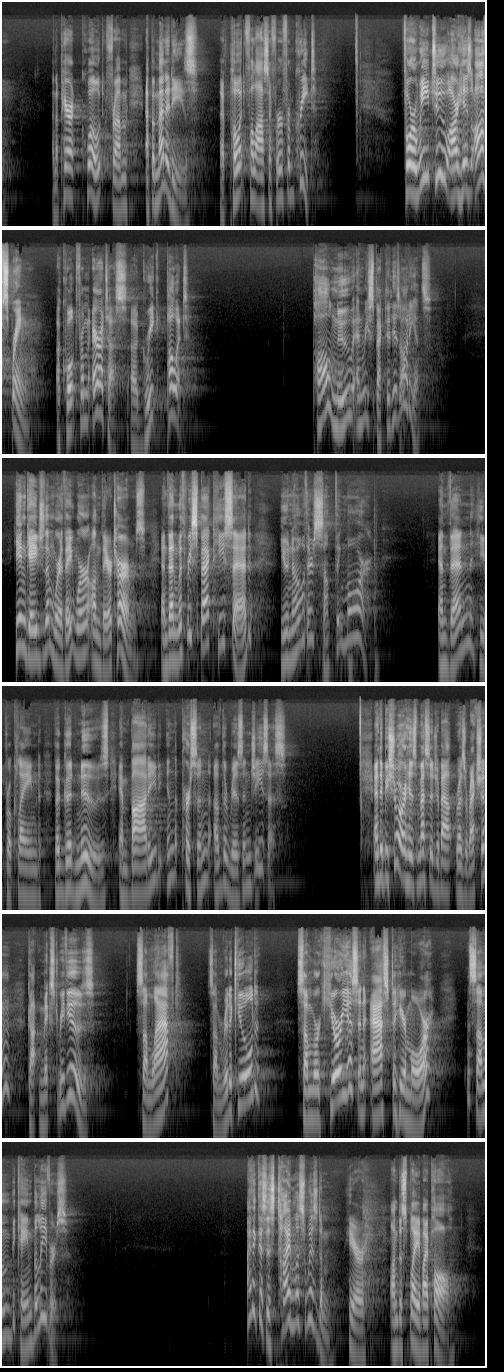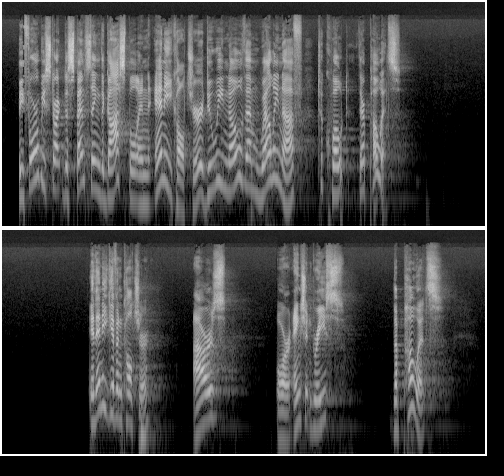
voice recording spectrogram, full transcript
An apparent quote from Epimenides, a poet philosopher from Crete. For we too are his offspring, a quote from Aratus, a Greek poet. Paul knew and respected his audience. He engaged them where they were on their terms. And then, with respect, he said, You know, there's something more. And then he proclaimed the good news embodied in the person of the risen Jesus. And to be sure, his message about resurrection got mixed reviews. Some laughed, some ridiculed, some were curious and asked to hear more, and some became believers. I think this is timeless wisdom here on display by Paul. Before we start dispensing the gospel in any culture, do we know them well enough to quote their poets? In any given culture, ours or ancient Greece, the poets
